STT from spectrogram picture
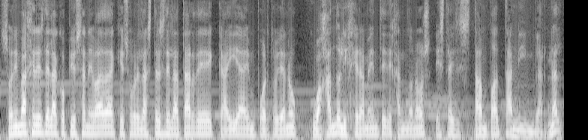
Son imágenes de la copiosa nevada que sobre las 3 de la tarde caía en Puerto Llano, cuajando ligeramente y dejándonos esta estampa tan invernal.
